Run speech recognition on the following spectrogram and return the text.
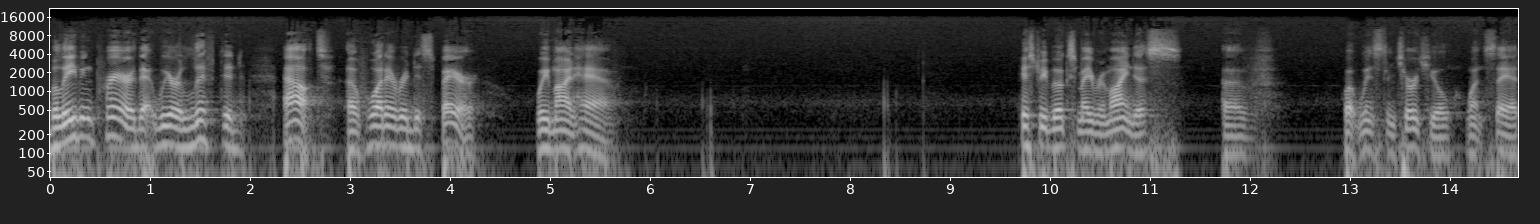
believing prayer that we are lifted out of whatever despair we might have. History books may remind us of what Winston Churchill once said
